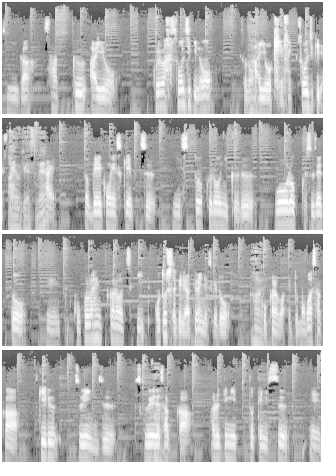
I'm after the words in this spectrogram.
次が、サック IO。これは掃除機の、そのはい IO 系の、掃除機ですね。IOK ですね。はい。と、ベーコンエスケープ2、ミストクロニクル、ウォーロックス Z、えっ、と、ここら辺からは次、落とすだけでやってないんですけど、はい。ここからは、えっと、モバサカ、スキルツインズ、スクエルサッカー、アルティミットテニス、えっ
